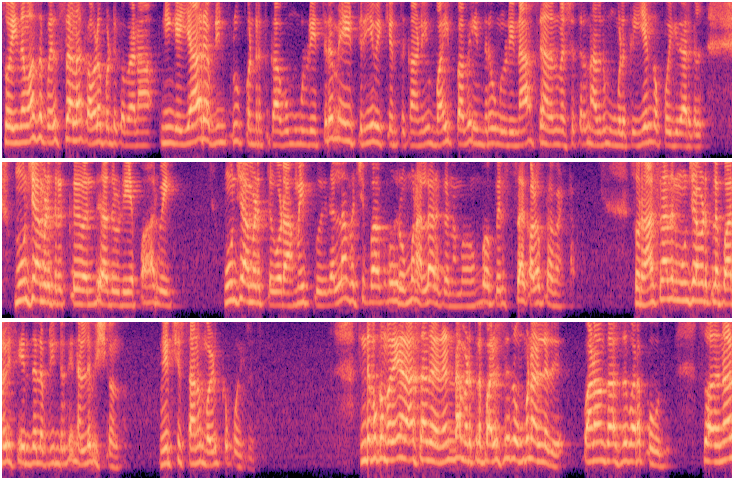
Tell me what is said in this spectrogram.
ஸோ இந்த மாதம் பெருசாலாம் கவலைப்பட்டுக்க வேணாம். நீங்கள் யார் அப்படின்னு ப்ரூவ் பண்ணுறதுக்காகவும் உங்களுடைய திறமையை தெரிய வைக்கிறதுக்கானையும் வாய்ப்பாக இந்த உங்களுடைய நாசநாதன் நட்சத்திரநாதனும் உங்களுக்கு இயங்க போகிறார்கள். மூன்றாம் இடத்திற்கு வந்து அதனுடைய பார்வை மூன்றாம் இடத்தோட அமைப்பு இதெல்லாம் வச்சு பார்க்கும்போது ரொம்ப நல்லா இருக்கு. நம்ம ரொம்ப பெருசாக கவலைப்பட வேண்டாம். ஸோ ராசிநாதன் மூன்றாம் இடத்துல பார்வை செய்தல் அப்படின்றதே நல்ல விஷயம் தான். முயற்சி ஸ்தானம் வழுக்க போகிறது. இந்த பக்கம் பார்த்தீங்கன்னா ராசிநாதன் இரண்டாம் இடத்துல பார்வை செய்வது ரொம்ப நல்லது. பணம் காசு வரப்போகுது. ஸோ அதனால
